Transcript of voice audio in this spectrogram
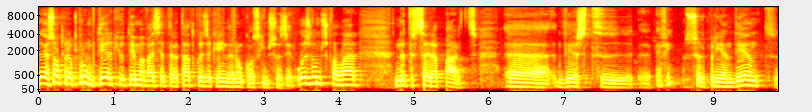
é só para prometer que o tema vai ser tratado, coisa que ainda não conseguimos fazer. Hoje vamos falar na terceira parte ah, deste, ah, enfim, surpreendente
